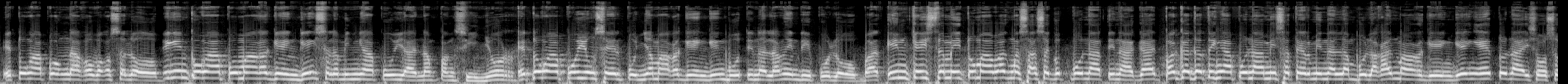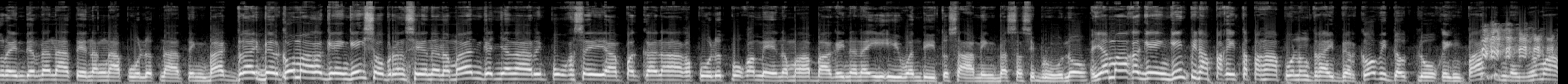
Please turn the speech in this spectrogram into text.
Ito nga po ang nakuha ko sa loob. Tingin ko nga po mga kagenggeng, salamin nga po yan ng pang senior. Ito nga po yung cellphone niya mga kagenggeng, buti na lang hindi po lobat. In case na may tumawag, masasagot po natin agad. Pagkadating nga po namin sa terminal ng Bulacan mga kagenggeng, eto na isosurrender na natin ang napulot nating bag. Driver ko mga kagenggeng, sobrang saya na naman. Ganyan nga rin po kasi yan pagka nakakapulot po kami ng mga bagay na naiiwan dito sa aming bus na si Bruno. Ayan mga kagenggeng, pinapakita pa nga po ng driver ko without looking pa. Tingnan nyo mga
